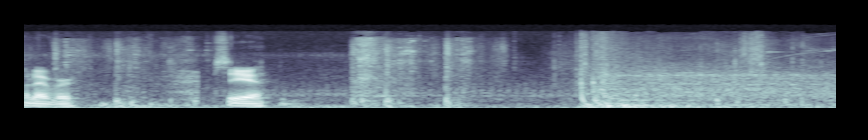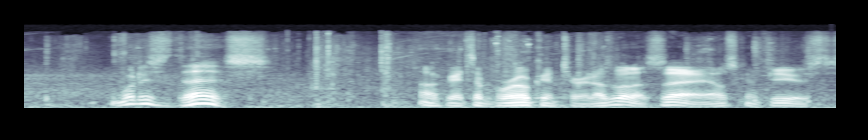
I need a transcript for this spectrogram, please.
Whatever. See ya. What is this? Okay, it's a broken turret. I was to say. I was confused.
